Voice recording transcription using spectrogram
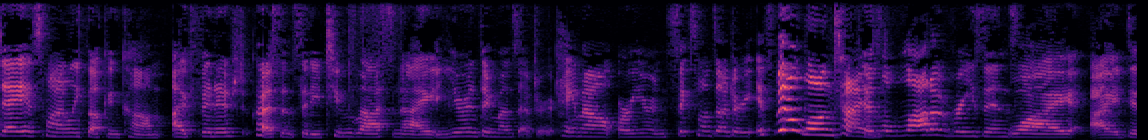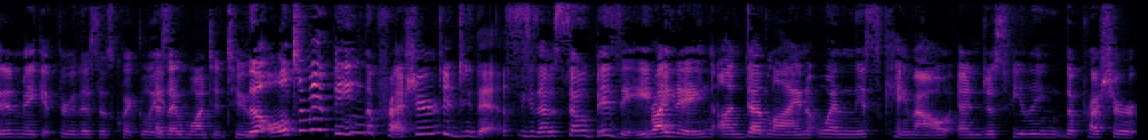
Day has finally fucking come. I finished Crescent City 2 last night, a year and three months after it came out, or a year and six months after. It. It's been a long time. There's a lot of reasons why I didn't make it through this as quickly as I wanted to. The ultimate being the pressure to do this because I was so busy writing on deadline when this came out and just feeling the pressure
